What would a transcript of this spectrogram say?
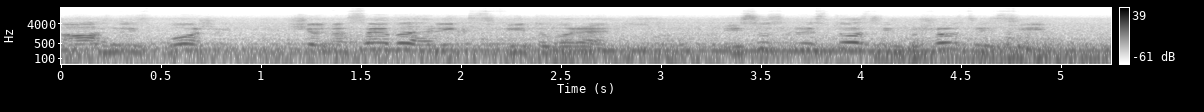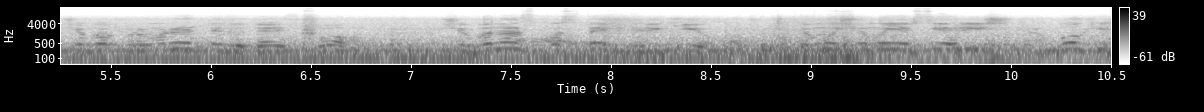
Агнець Божий, що на себе гріх світу бере. Ісус Христос Він прийшов цей світ, щоб примирити людей з Богом, щоб нас спасти від гріхів, тому що ми є всі грішні, а Бог є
